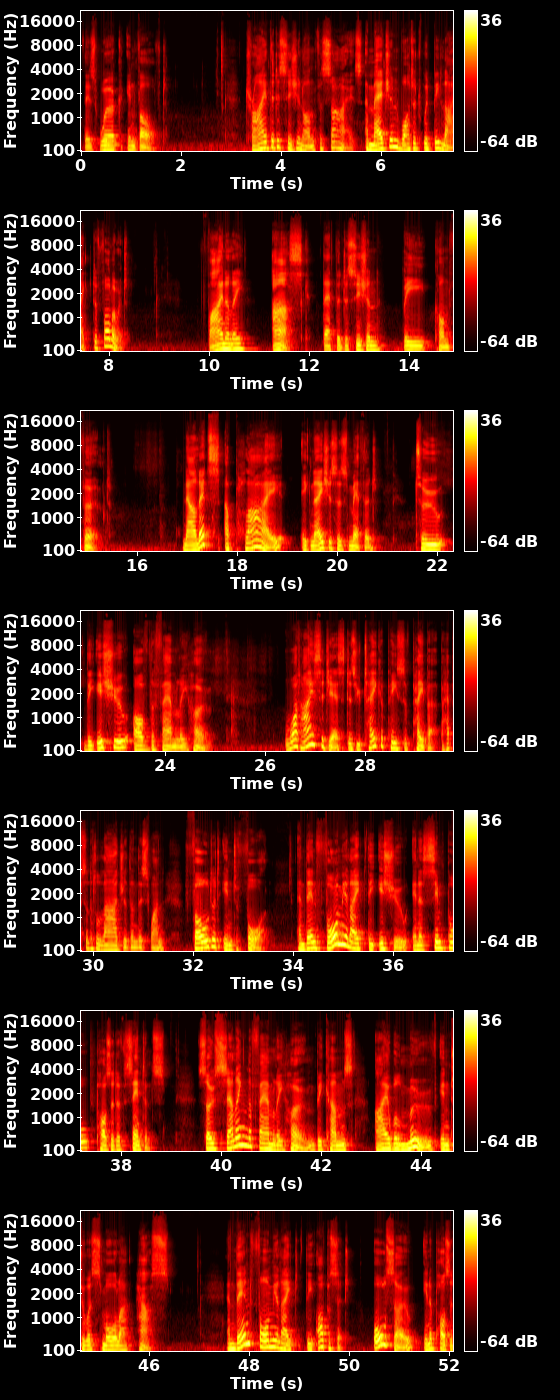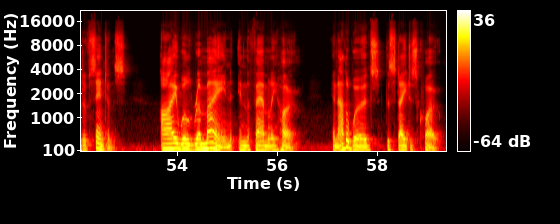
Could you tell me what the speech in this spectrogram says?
There's work involved. Try the decision on for size. Imagine what it would be like to follow it. Finally, ask that the decision be confirmed. Now let's apply Ignatius's method to the issue of the family home. What I suggest is you take a piece of paper, perhaps a little larger than this one, fold it into four, and then formulate the issue in a simple positive sentence. So selling the family home becomes I will move into a smaller house and then formulate the opposite, also in a positive sentence. I will remain in the family home. In other words, the status quo.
